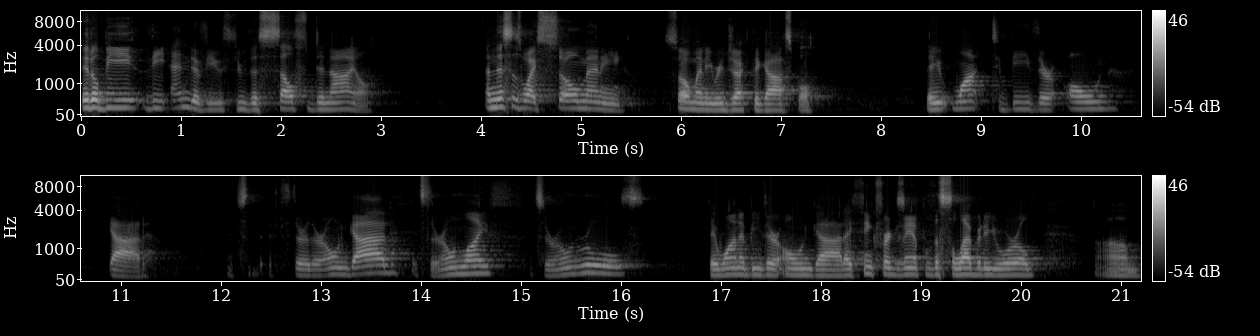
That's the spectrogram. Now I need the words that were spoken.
It'll be the end of you through the self denial. And this is why so many, so many reject the gospel. They want to be their own God. It's, if they're their own God, it's their own life, it's their own rules. They want to be their own God. I think, for example, the celebrity world. Um,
